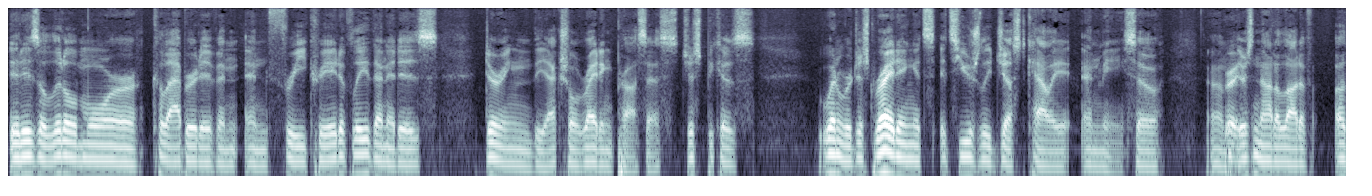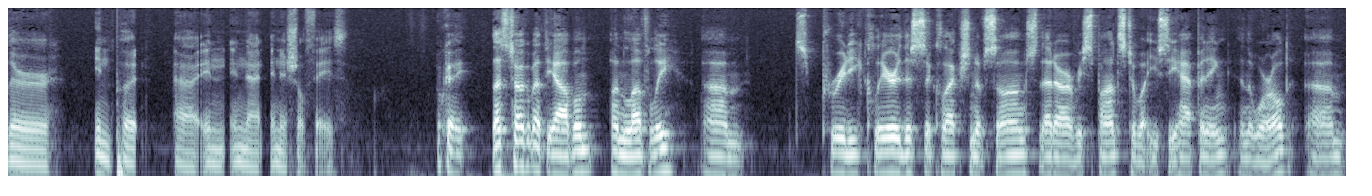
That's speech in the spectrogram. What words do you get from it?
it is a little more collaborative and, and free creatively than it is during the actual writing process just because when we're just writing it's it's usually just Callie and me so um, Right. there's not a lot of other input uh, in in that initial phase Okay, let's talk about the album, Unlovely. Um, it's pretty clear this is a collection of songs that are a response to what you see happening in the world um,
